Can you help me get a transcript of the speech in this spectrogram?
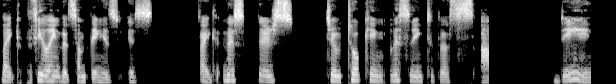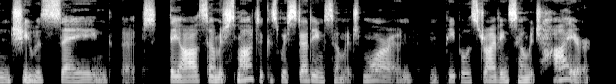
Like okay. feeling that something is is like this. There's to talking, listening to this Dean, she was saying that they are so much smarter because we're studying so much more and, and, people are striving so much higher.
